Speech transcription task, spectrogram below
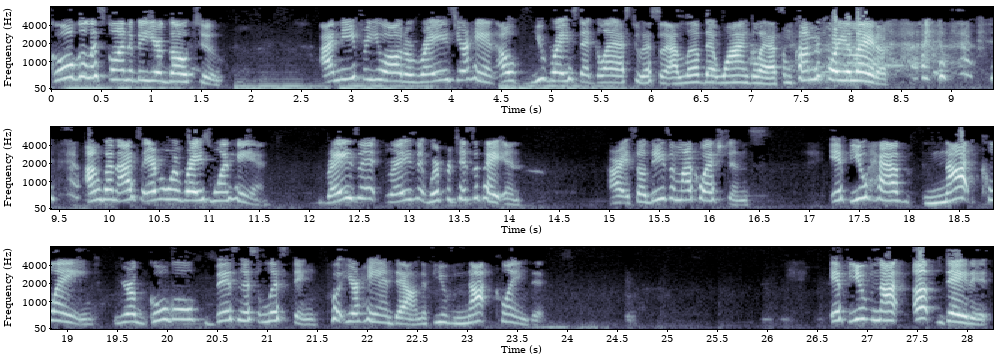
Google is going to be your go-to. I need for you all to raise your hand. Oh, you raised that glass too. That's a, I love that wine glass. I'm coming for you later. I'm going to ask everyone raise one hand. Raise it, raise it. We're participating. All right. So these are my questions. If you have not claimed your Google business listing, put your hand down if you've not claimed it. If you've not updated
